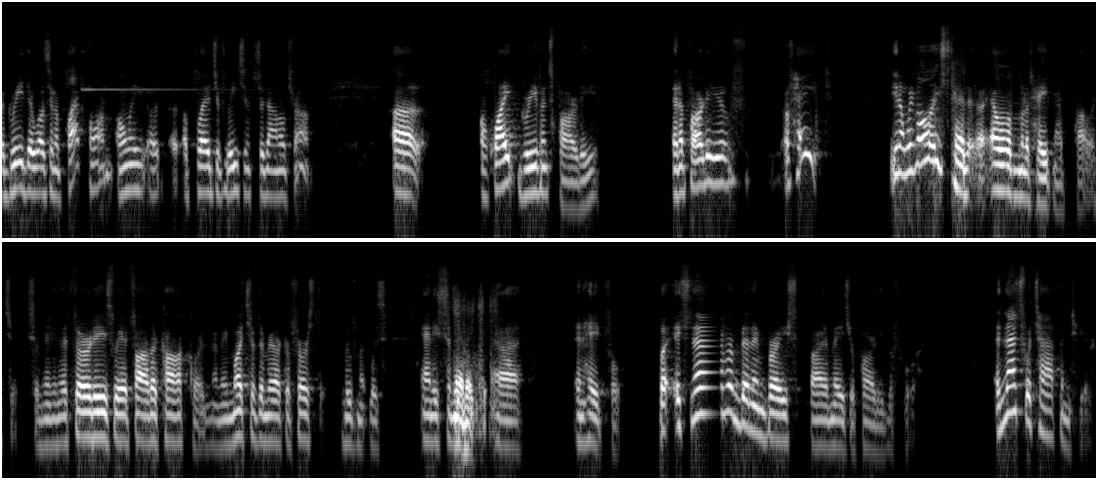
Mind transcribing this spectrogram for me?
agreed there wasn't a platform, only a, a pledge of allegiance to Donald Trump. Uh, a white grievance party and a party of, of hate. You know, we've always had an element of hate in our politics. I mean, in the 30s, we had Father Coughlin. I mean, much of the America First movement was anti Semitic uh, and hateful. But it's never been embraced by a major party before. And that's what's happened here.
